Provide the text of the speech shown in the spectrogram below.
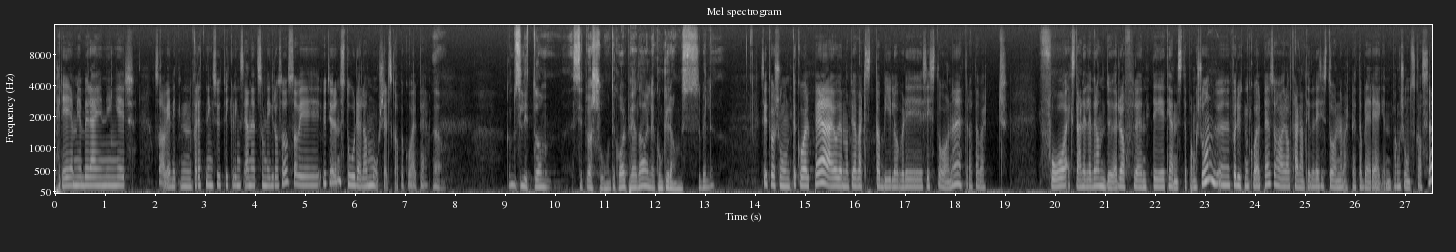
premieberegninger. Så har vi en liten forretningsutviklingsenhet som ligger hos oss, og vi utgjør en stor del av morselskapet KLP. Ja. Kan du si litt om situasjonen til KLP, da, eller konkurransebildet? Situasjonen til KLP er jo den at vi har vært stabile over de siste årene, etter at det har vært få eksterne leverandører av offentlig tjenestepensjon. Eh, Foruten KLP så har alternativet de siste årene vært å etablere egen pensjonskasse,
